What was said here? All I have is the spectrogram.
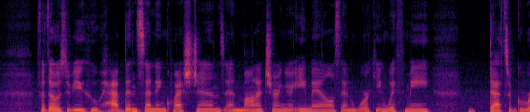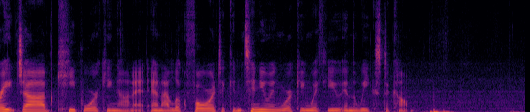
For those of you who have been sending questions and monitoring your emails and working with me, that's a great job. Keep working on it. And I look forward to continuing working with you in the weeks to come.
